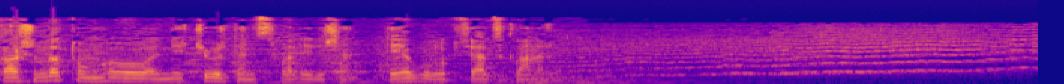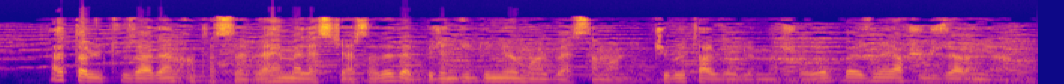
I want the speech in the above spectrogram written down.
qarşında tonqal olan niyə kibritdən istifadə edirsən, deyə qulluqçuya açıqlanır. Hətta Lütfuzadənin atası Rəhim Ələsgərzadə də 1-ci Dünya müharibəsi zamanı kibrit alverlə məşğul olub və özünə yaxşı güzəran yaradıb.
